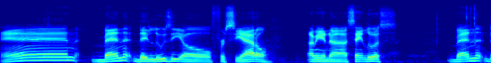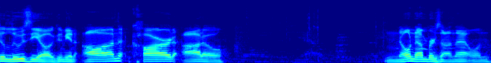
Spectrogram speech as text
And Ben DeLuzio for Seattle. I mean, uh, St. Louis. Ben DeLuzio is going to be an on-card auto. No numbers on that one.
